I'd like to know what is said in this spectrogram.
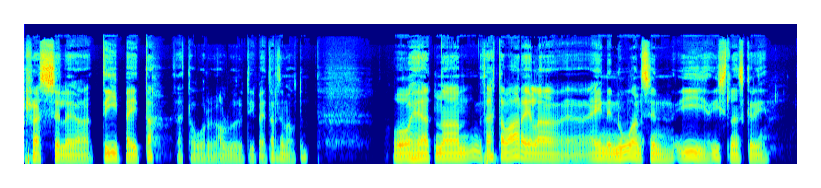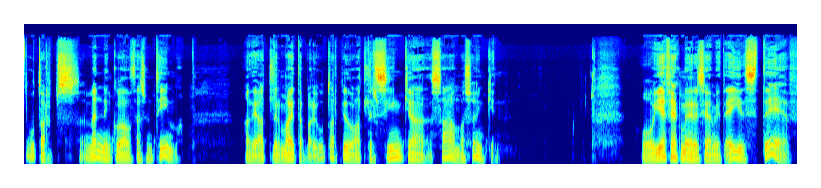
hressilega dýbeita, þetta voru alvöru dýbeitar sem áttum. Og hérna, þetta var eiginlega eini núansinn í íslenskri útvarpsmenningu á þessum tíma. Að því allir mæta bara í útvarpið og allir syngja sama söngin. Og ég fekk meiri segja mitt eigið stef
